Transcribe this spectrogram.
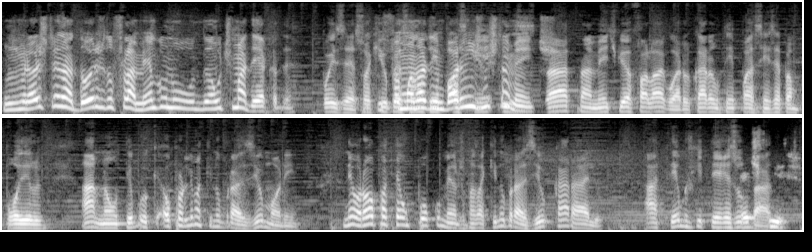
um dos melhores treinadores do Flamengo no- na última década. Pois é, só que, Que o foi mandado embora injustamente. Exatamente o que eu ia falar agora. O cara não tem paciência para poder. Ah, não. Tem... O problema aqui no Brasil, Maurinho. Na Europa até um pouco menos, mas aqui no Brasil, caralho. Ah, temos que ter É resultado. difícil.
